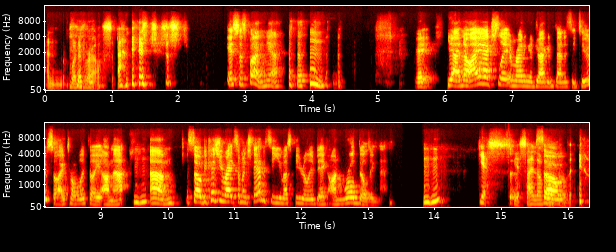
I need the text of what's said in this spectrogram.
and whatever else, and it's just it's just fun, yeah. mm. Great. Yeah, no, I actually am writing a dragon fantasy too, so I totally feel you on that. Mm-hmm. Um, so because you write so much fantasy, you must be really big on world building then. Mm-hmm. Yes, yes, I love so, world building.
